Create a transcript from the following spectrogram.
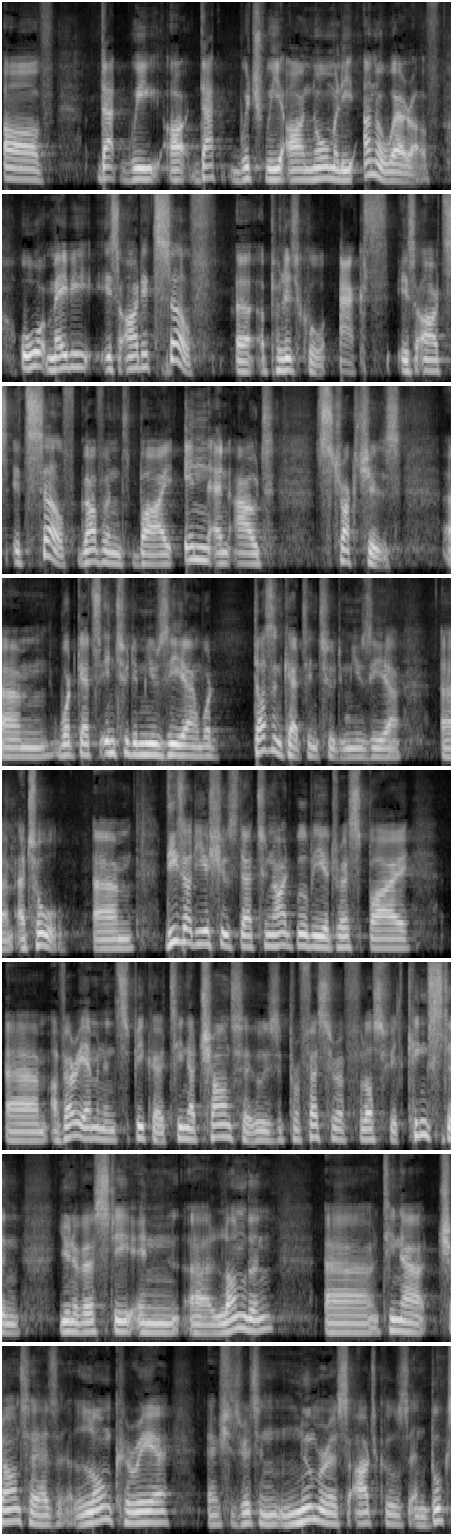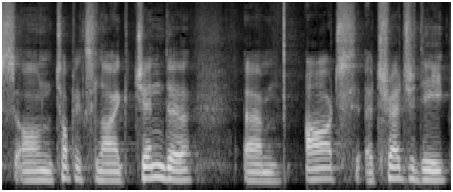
of that we are that which we are normally unaware of? Or maybe is art itself a political act? Is art itself governed by in and out structures? Um, what gets into the museum and what doesn't get into the museum um, at all? Um, these are the issues that tonight will be addressed by um, a very eminent speaker, Tina Chanter, who is a professor of philosophy at Kingston University in uh, London. Uh, Tina Chanter has a long career. Uh, she's written numerous articles and books on topics like gender, um, art, uh, tragedy.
